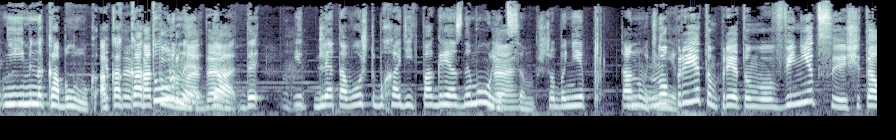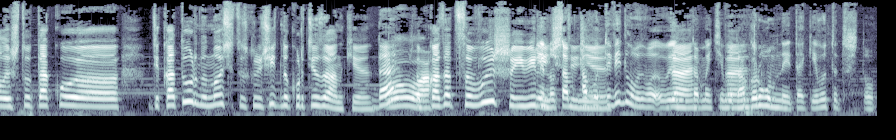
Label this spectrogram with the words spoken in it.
не именно каблук, а Это как катурная, катурная, да. да, да, и для того, чтобы ходить по грязным улицам, чтобы не тонуть Но в них. при этом, при этом в Венеции считалось, что такое эти катурны носят исключительно куртизанки. Да? Чтобы казаться выше и Не, ну там, величественнее. а вот ты видела Да, там эти да. вот огромные такие, вот это что?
